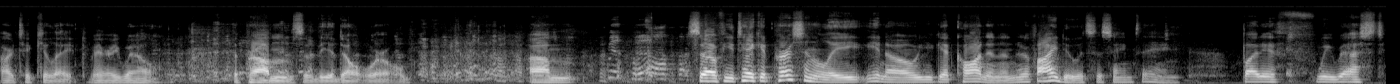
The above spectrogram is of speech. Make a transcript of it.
articulate very well the problems of the adult world. Um, so if you take it personally, you know, you get caught in it. And if I do, it's the same thing. But if we rest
